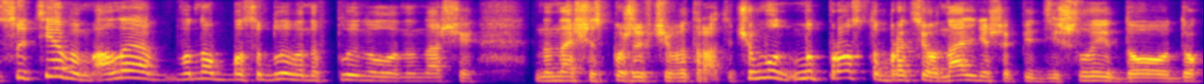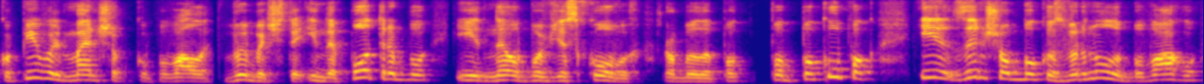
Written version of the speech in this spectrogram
суттєвим, але воно б особливо не вплинуло на наші, на наші споживчі витрати. Чому ми просто б раціональніше підійшли до, до купівель, менше б купували, вибачте, і непотребу, і не обов'язкових робили по- покупок, і з іншого боку звернули б увагу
